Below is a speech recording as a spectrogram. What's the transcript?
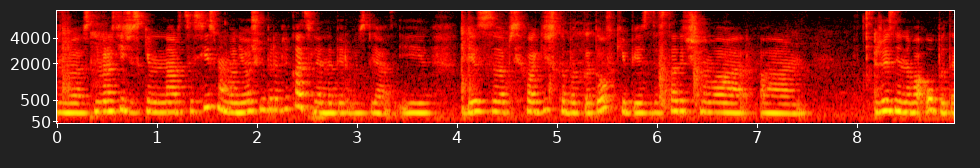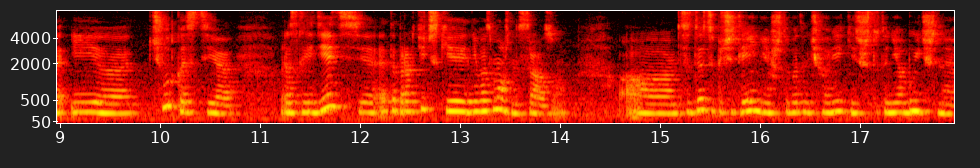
с невротическим нарциссизмом, они очень привлекательны на первый взгляд. И без э, психологической подготовки, без достаточного э, жизненного опыта и э, чуткости разглядеть это практически невозможно сразу. Э, Создается впечатление, что в этом человеке есть что-то необычное,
